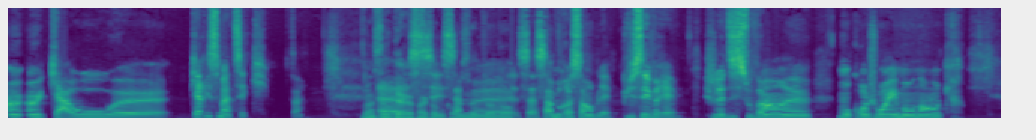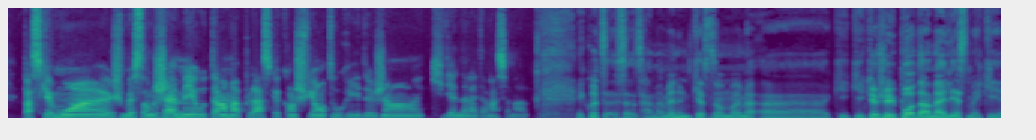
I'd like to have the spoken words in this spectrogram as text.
un, chaos charismatique. c'est intéressant comme concept, ça, ça, me ressemblait. Puis c'est vrai. Je le dis souvent, mon conjoint est mon encre parce que moi, je me sens jamais autant à ma place que quand je suis entourée de gens qui viennent de l'international. Écoute, ça, m'amène une question de même qui, que je n'ai pas dans ma liste, mais qui,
